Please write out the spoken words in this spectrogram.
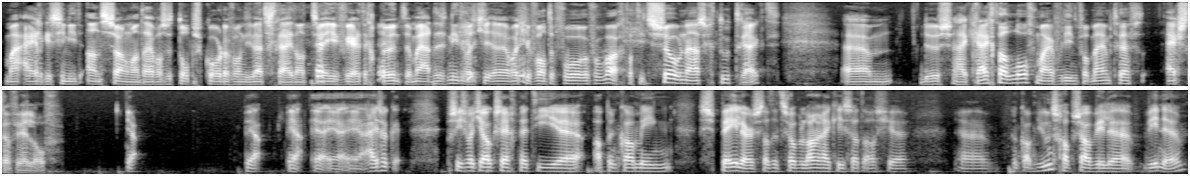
maar eigenlijk is hij niet unsung, want hij was de topscorer van die wedstrijd. Dan 42 punten. Maar ja, dat is niet wat je, wat je van tevoren verwacht. Dat hij het zo naar zich toe trekt. Um, dus hij krijgt al lof, maar hij verdient wat mij betreft extra veel lof. Ja, ja, ja, ja, ja. ja. Hij is ook precies wat je ook zegt met die uh, up-and-coming spelers. Dat het zo belangrijk is dat als je uh, een kampioenschap zou willen winnen,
